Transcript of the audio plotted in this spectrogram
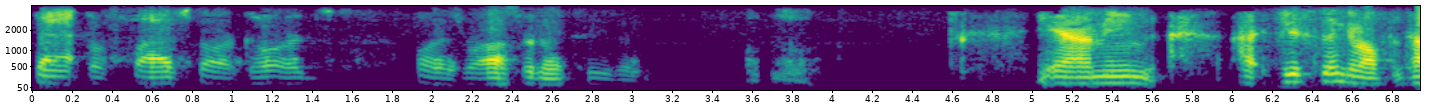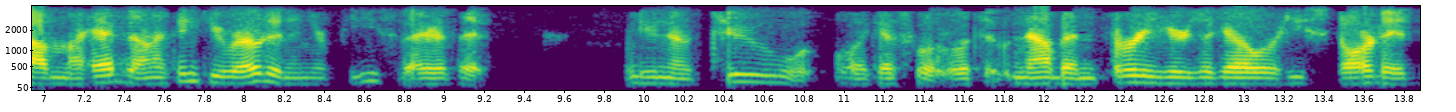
stack of five star guards on his roster next season. Yeah, I mean, I, just thinking off the top of my head, Don, I think you wrote it in your piece there that you know two, well, I guess what what's it now been three years ago, where he started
